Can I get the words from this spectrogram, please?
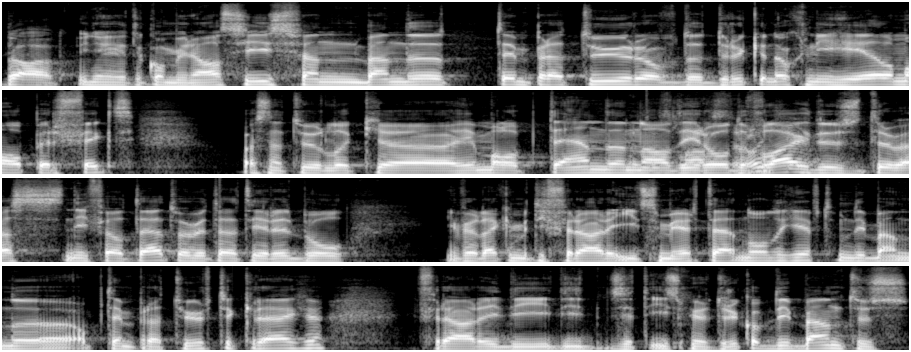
Ja, ik denk dat de combinatie is van bandentemperatuur of de drukken nog niet helemaal perfect. Was natuurlijk uh, helemaal op het einde na die rode vlag, dus er was niet veel tijd. We weten dat die Red Bull in vergelijking met die Ferrari iets meer tijd nodig heeft om die banden op temperatuur te krijgen. Ferrari die, die zet iets meer druk op die band, dus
